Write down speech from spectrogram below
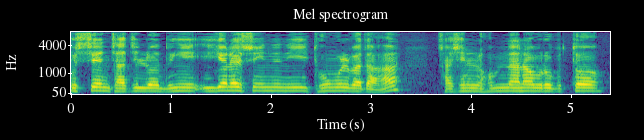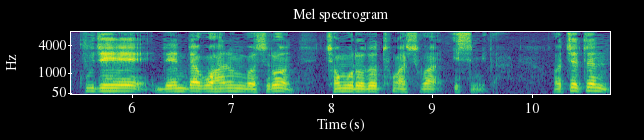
굳센 자질로 능히 이겨낼 수 있는 이 도움을 받아 자신을 험난함으로부터 구제해 낸다고 하는 것으로 점으로도 통할 수가 있습니다. 어쨌든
